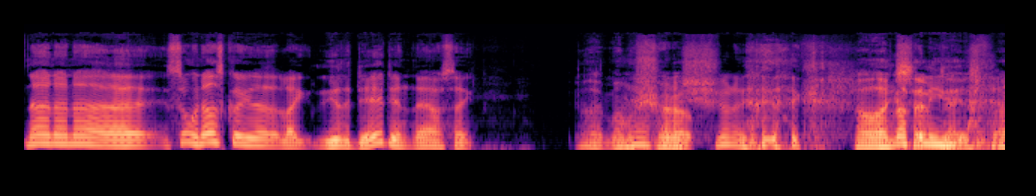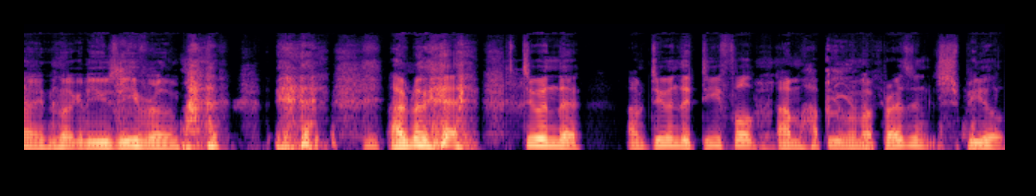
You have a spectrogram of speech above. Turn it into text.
No, no, no. Uh, someone else got you that like the other day, didn't they? I was like, Like, mum, "Yeah, shut up. Shut up. I'll I'm not gonna it. use- It's fine. I'm not going to use either of them. yeah, I'm not yeah, doing the I'm doing the default I'm happy with my present spiel.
